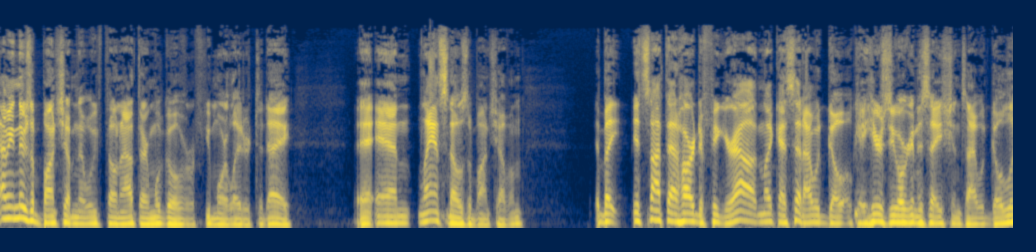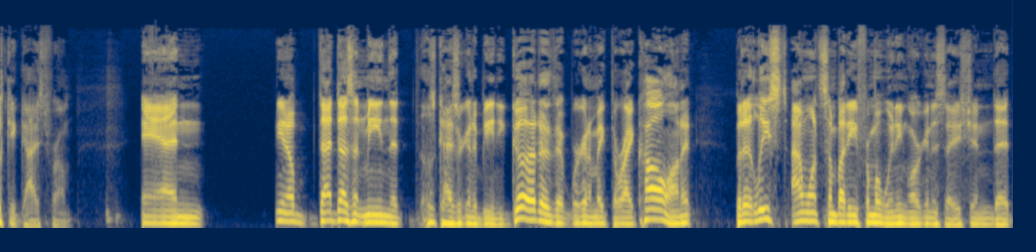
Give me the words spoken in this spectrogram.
I mean, there's a bunch of them that we've thrown out there, and we'll go over a few more later today. And Lance knows a bunch of them, but it's not that hard to figure out. And like I said, I would go, okay, here's the organizations I would go look at guys from, and you know that doesn't mean that those guys are going to be any good or that we're going to make the right call on it. But at least I want somebody from a winning organization that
